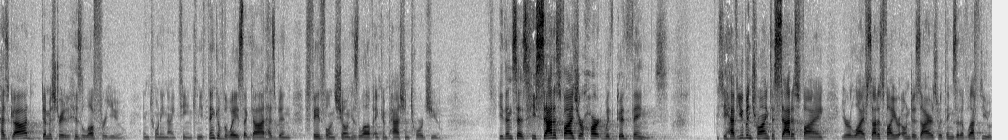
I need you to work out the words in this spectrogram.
has God demonstrated his love for you in 2019? Can you think of the ways that God has been faithful in showing his love and compassion towards you? He then says, He satisfies your heart with good things. You see, have you been trying to satisfy your life, satisfy your own desires with things that have left you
